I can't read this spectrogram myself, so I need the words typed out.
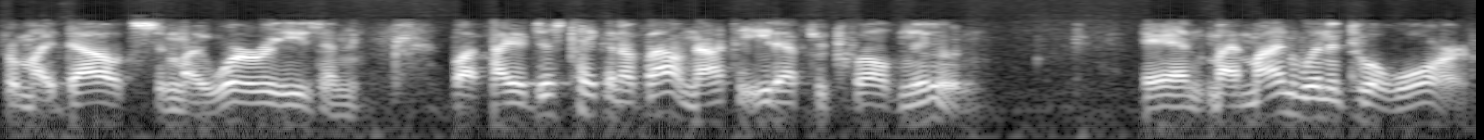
from my doubts and my worries and but I had just taken a vow not to eat after 12 noon. And my mind went into a war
